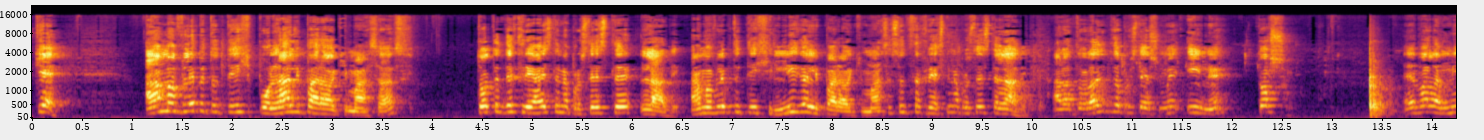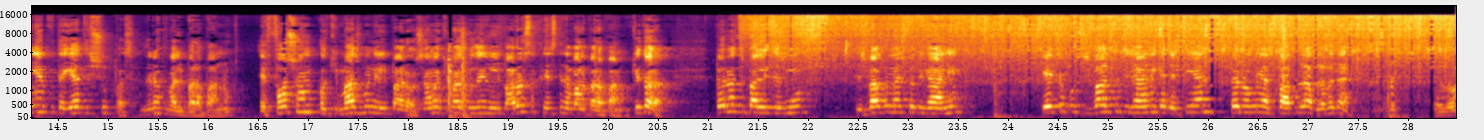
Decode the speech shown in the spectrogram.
Και Άμα βλέπετε ότι έχει πολλά λιπαρά ο κοιμά σας, τότε δεν χρειάζεται να προσθέσετε λάδι. Άμα βλέπετε ότι έχει λίγα λιπαρά ο κοιμά σας, τότε θα χρειαστεί να προσθέσετε λάδι. Αλλά το λάδι που θα προσθέσουμε είναι τόσο. Έβαλα μία κουταλιά της σούπας. Δεν έχω βάλει παραπάνω. Εφόσον ο κοιμά μου είναι λιπαρός. Άμα ο κοιμά μου δεν είναι λιπαρός, θα χρειαστεί να βάλω παραπάνω. Και τώρα, παίρνω τις μπαλίτσε μου, τις βάζω μέσα στο τηγάνι και έτσι όπως τις βάζω στο τηγάνι, κατευθείαν παίρνω μία σπάτουλα. Βλέπετε. Εδώ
